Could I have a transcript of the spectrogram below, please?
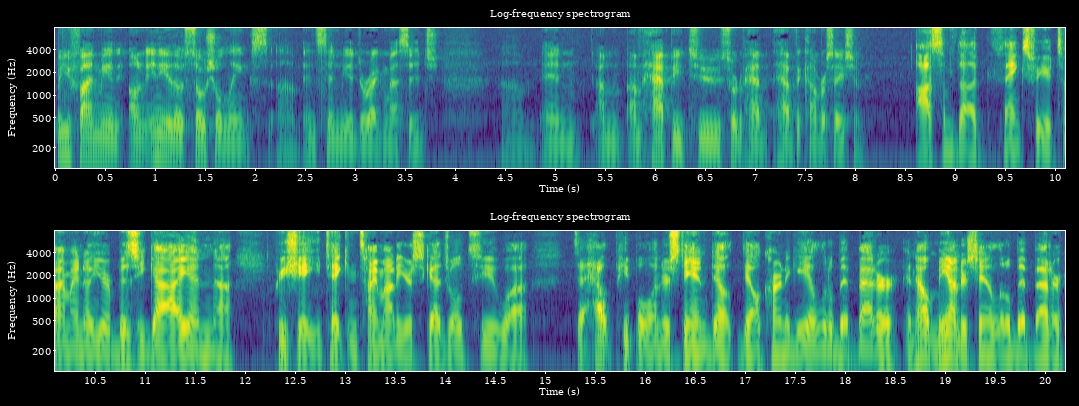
or you find me in, on any of those social links um, and send me a direct message. Um, and I'm I'm happy to sort of have have the conversation. Awesome, Doug. Thanks for your time. I know you're a busy guy, and uh, appreciate you taking time out of your schedule to uh, to help people understand Dale, Dale, Carnegie a little bit better, and help me understand a little bit better.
